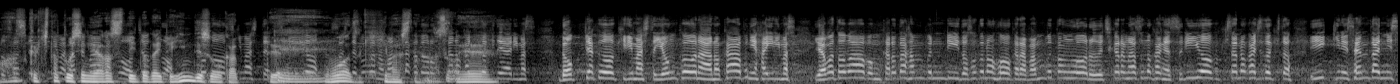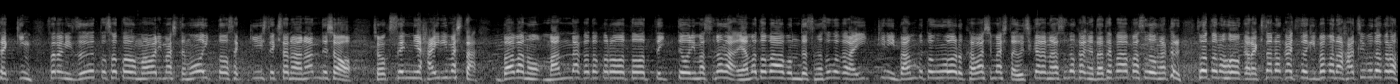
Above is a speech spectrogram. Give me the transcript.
わずか来た年にやらせていただいていいんでしょうかって思わず聞きましたですね600を切りまして4コーナーのカーブに入ります。大和バーボン体半分リード外の方からバンブトンオール内から那須の影スリーオーク北の勝ち時と一気に先端に接近。さらにずっと外を回りましてもう1頭接近してきたのは何でしょう。直線に入りました馬場の真ん中どころを通っていっておりますのが大和バーボンですが外から一気にバンブトンオールかわしました内から那須の影伊達パーパスをがくる外の方から北の勝ち時馬場の8分どころ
